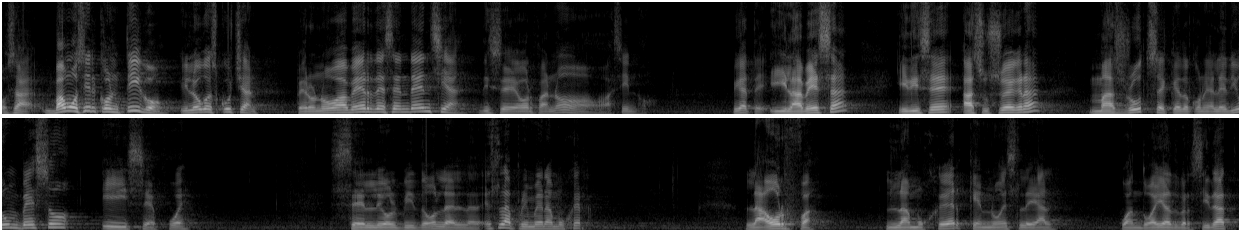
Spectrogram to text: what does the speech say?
o sea, vamos a ir contigo. Y luego escuchan, pero no va a haber descendencia. Dice Orfa, no, así no. Fíjate, y la besa y dice a su suegra, mas Ruth se quedó con ella. Le dio un beso y se fue. Se le olvidó la, es la primera mujer. La orfa, la mujer que no es leal cuando hay adversidad.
